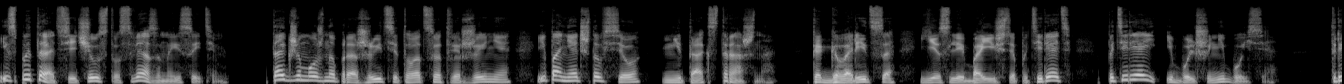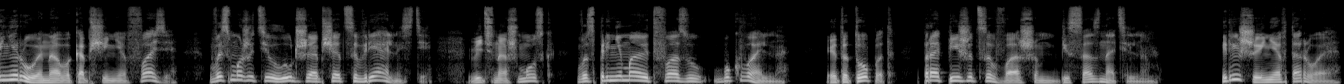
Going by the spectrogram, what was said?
испытать все чувства, связанные с этим. Также можно прожить ситуацию отвержения и понять, что все не так страшно. Как говорится, если боишься потерять, потеряй и больше не бойся. Тренируя навык общения в фазе, вы сможете лучше общаться в реальности, ведь наш мозг воспринимает фазу буквально. Этот опыт пропишется в вашем бессознательном. Решение второе.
